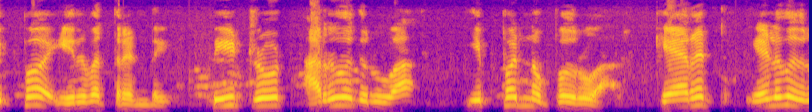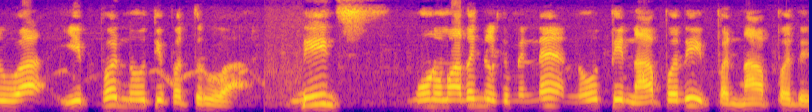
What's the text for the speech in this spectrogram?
இப்போ இருபத்தி ரெண்டு பீட்ரூட் அறுபது ரூபா இப்போ முப்பது ரூபா. கேரட் எழுபது ரூபா இப்போ நூற்றி பத்து ரூபா. பீன்ஸ் மூணு மாதங்களுக்கு முன்ன நூற்றி நாற்பது இப்போ நாற்பது.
